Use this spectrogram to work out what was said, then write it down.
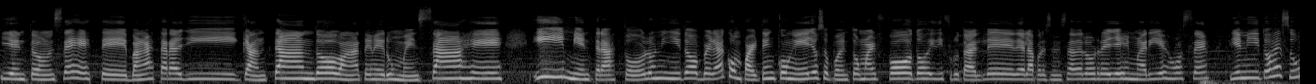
Y entonces este, van a estar allí cantando, van a tener un mensaje y mientras todos los niñitos ¿verdad? comparten con ellos, se pueden tomar fotos y disfrutar de, de la presencia de los reyes y María y José y el niñito Jesús,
